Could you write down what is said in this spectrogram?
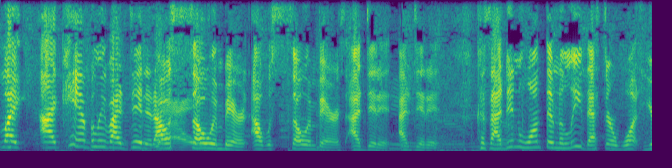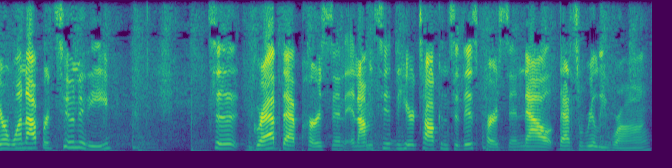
Like I can't believe I did it. I was so embarrassed. I was so embarrassed. I did it. I did it because I didn't want them to leave. That's their one. Your one opportunity to grab that person, and I'm sitting here talking to this person. Now that's really wrong.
